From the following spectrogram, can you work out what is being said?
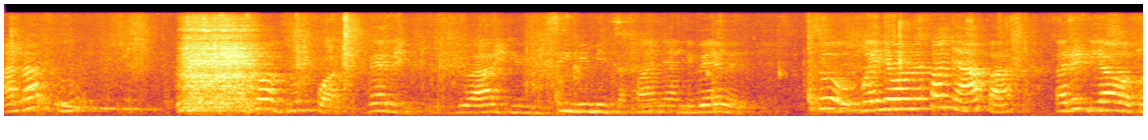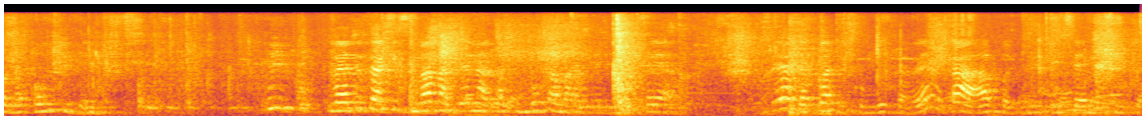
Alafu kwa mimi nitafanya ni wewe. So wenye wamefanya hapa already hao wako na confidence. Watoto akisimama tena atakumbuka mahali alikosea. lazima tukumbuke hapo niseme kitu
